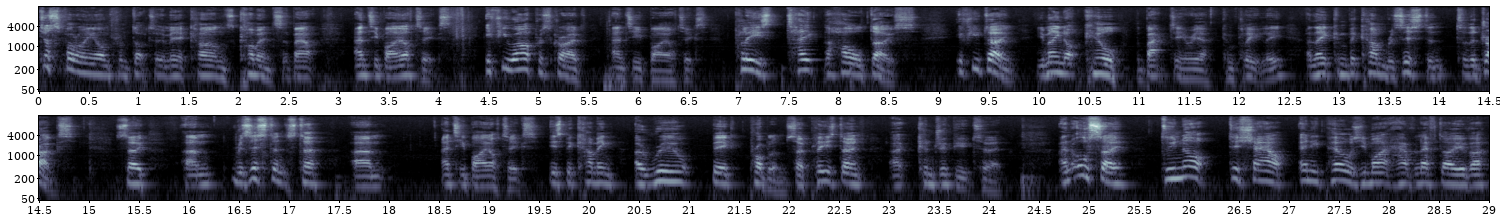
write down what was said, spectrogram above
just following on from Dr. Amir Khan's comments about antibiotics, if you are prescribed antibiotics, please take the whole dose. If you don't, you may not kill the bacteria completely and they can become resistant to the drugs. So, um, resistance to um, antibiotics is becoming a real big problem. So, please don't uh, contribute to it. And also, do not dish out any pills you might have left over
